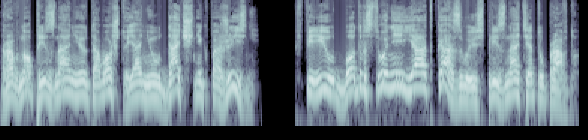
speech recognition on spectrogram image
равно признанию того, что я неудачник по жизни, в период бодрствования я отказываюсь признать эту правду.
